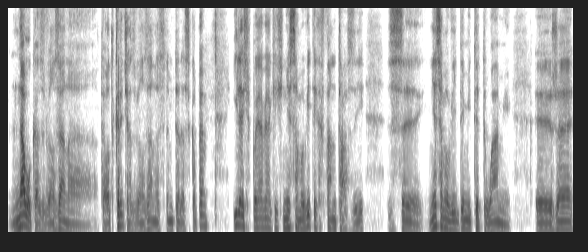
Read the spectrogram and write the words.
nauka związana, te odkrycia związane z tym teleskopem, ileś pojawia jakichś niesamowitych fantazji z niesamowitymi tytułami, y, że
